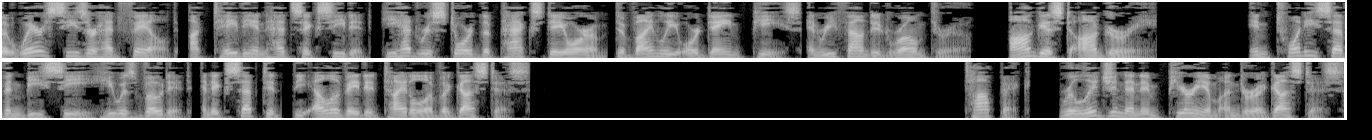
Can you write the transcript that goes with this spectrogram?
But where Caesar had failed, Octavian had succeeded, he had restored the Pax Deorum divinely ordained peace and refounded Rome through August augury. In 27 BC he was voted, and accepted, the elevated title of Augustus. Topic. Religion and imperium under Augustus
